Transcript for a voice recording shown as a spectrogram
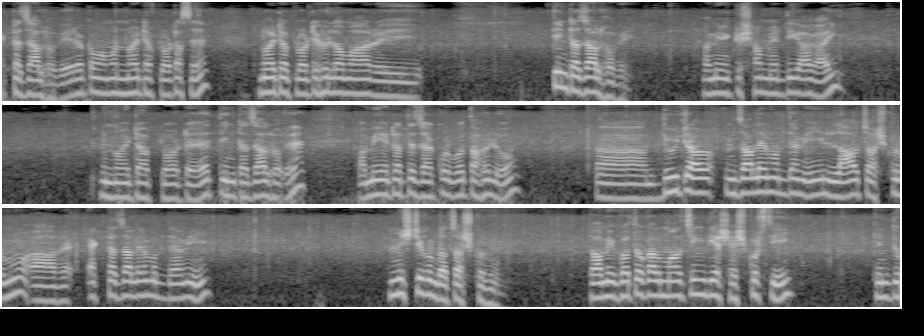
একটা জাল হবে। এরকম আমার নয়টা প্লট আছে। নয়টা প্লটে হলো আমার এই তিনটা জাল হবে। আমি একটু সামনের দিকে আগাই। নয়টা প্লটে তিনটা জাল হবে। আমি এটাতে যা করব তা হলো দুইটা জালের মধ্যে আমি লাউ চাষ করব আর একটা জালের মধ্যে আমি মিষ্টি কুমড়া চাষ করব। তো আমি গতকাল মালচিং দিয়ে শেষ করছি কিন্তু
